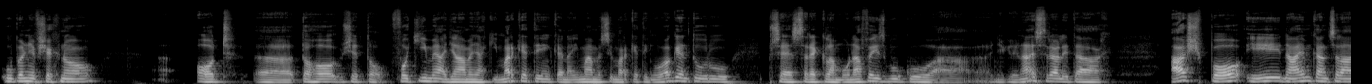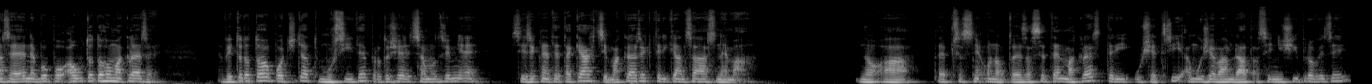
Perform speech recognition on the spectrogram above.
úplně všechno od uh, toho, že to fotíme a děláme nějaký marketing a najímáme si marketingovou agenturu, přes reklamu na Facebooku a někde na S-realitách, až po i nájem kanceláře nebo po auto toho makléře. Vy to do toho počítat musíte, protože samozřejmě si řeknete, tak já chci makléře, který kancelář nemá. No a to je přesně ono. To je zase ten makléř, který ušetří a může vám dát asi nižší provizi.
